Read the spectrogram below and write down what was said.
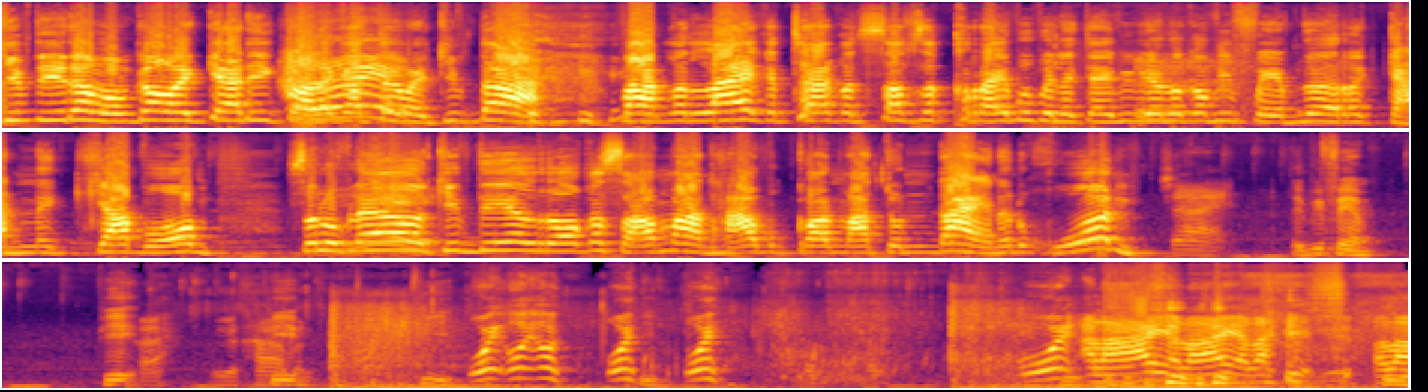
คลิปนี้นะผมก็ไว้แค่นี้ก่อนแล้วกันเอ้ยเจอกันใหม่คลิปหน้าฝากกดไลค์กดแชร์กดซับสไคร b e เพื่อเป็นกำลังใจพี่เวลแล้วก็พี่เฟรมด้วยละกันนะครับผม สรุปแล้วคลิปนี้เราก็สามารถหาอุปกรณ์มาจนได้นะทุกคนใช่เฮ้ยพี่เฟรมพี่ไปกูจะฆ่าพี่มันพี่โอ้ยโอ้ยโอ้ยโอ้ยโอ้ยโอ้ยอะไรอะไรอะไรอะไร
